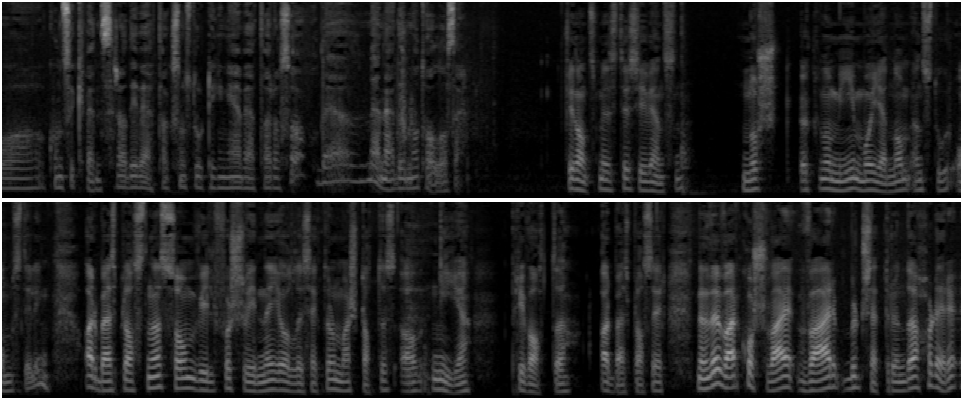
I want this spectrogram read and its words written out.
og konsekvenser av de vedtak som Stortinget vedtar også. Og det mener jeg de må tåle å se. Finansminister Siv Jensen, norsk økonomi må gjennom en stor omstilling. Arbeidsplassene som vil forsvinne i oljesektoren, må erstattes av nye private arbeidsplasser. Men ved hver korsvei, hver budsjettrunde, har dere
